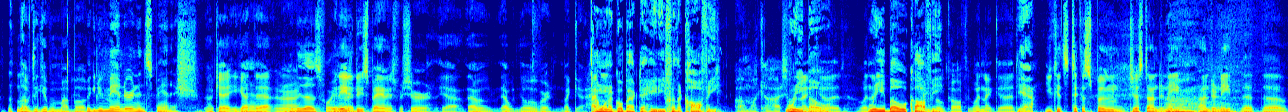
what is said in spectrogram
love to give them my book. We can do Mandarin and Spanish. Okay, you got Yeah, that. we All can right. do those for we you, need bud. to do Spanish for sure. Yeah, that would that would go over. Like I want to go back to Haiti for the coffee. Oh my gosh, wasn't that Rebo. good? Wasn't that- Rebo coffee. Rebo coffee wasn't that good? Yeah. you could stick a spoon just underneath underneath the, the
